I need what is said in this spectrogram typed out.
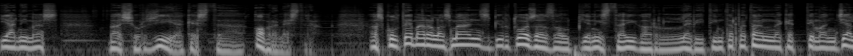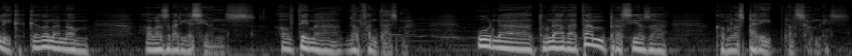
i ànimes va sorgir aquesta obra mestra. Escoltem ara les mans virtuoses del pianista Igor Levit interpretant aquest tema angèlic que dona nom a les variacions, el tema del fantasma. Una tonada tan preciosa com l'esperit dels somnis.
